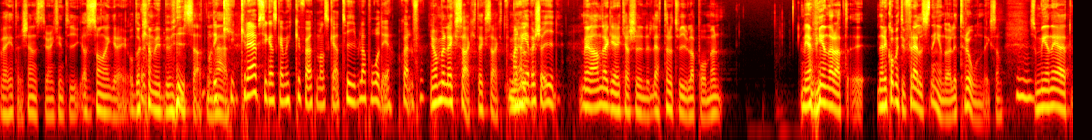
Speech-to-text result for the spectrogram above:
vad heter det, tjänstgöringsintyg, alltså sådana grejer. Och då kan man ju bevisa att man Det är... k- krävs ju ganska mycket för att man ska tvivla på det själv. Ja men exakt, exakt. Man men, lever så i det. men andra grejer kanske är lättare att tvivla på, men, men jag menar att eh, när det kommer till frälsningen då, eller tron, liksom, Mm. så menar jag att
